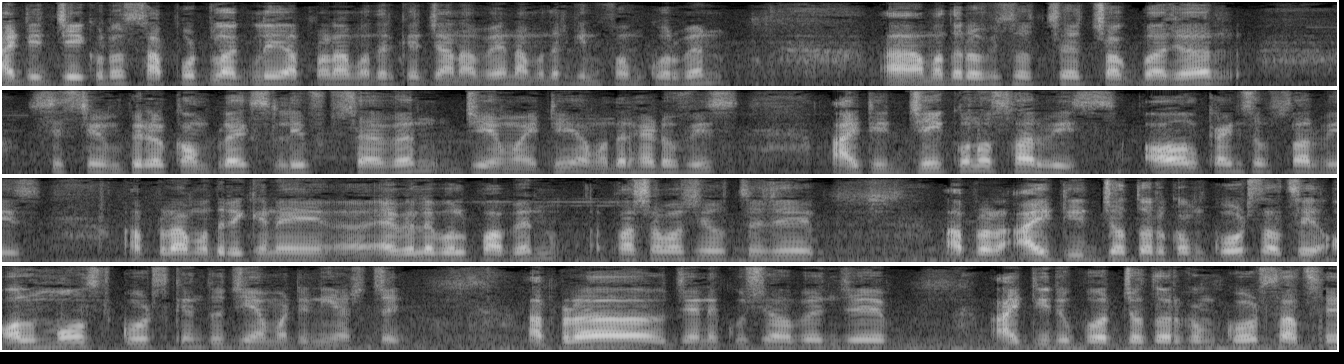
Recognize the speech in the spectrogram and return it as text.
আইটির যে কোনো সাপোর্ট লাগলে আপনারা আমাদেরকে জানাবেন, আমাদেরকে ইনফর্ম করবেন। আমাদের অফিস হচ্ছে Chawkbazar. System imperial complex lift seven GMIT আমাদের হেড অফিস আইটির যে কোনো service all kinds of service আপনারা আমাদের এখানে অ্যাভেলেবল পাবেন। পাশাপাশি হচ্ছে যে আপনার আইটির যত রকম কোর্স আছে অলমোস্ট কোর্স কিন্তু জিএমআইটি নিয়ে আসছে। আপনারা জেনে খুশি হবেন যে আইটির উপর যত রকম কোর্স আছে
